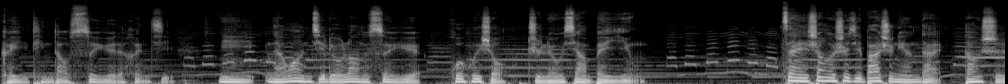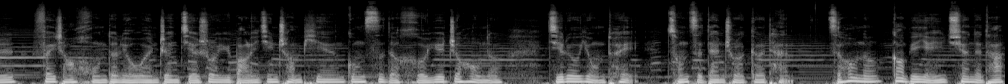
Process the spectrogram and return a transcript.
可以听到岁月的痕迹。你难忘记流浪的岁月，挥挥手，只留下背影。在上个世纪八十年代，当时非常红的刘文正结束了与宝丽金唱片公司的合约之后呢，急流勇退，从此淡出了歌坛。此后呢，告别演艺圈的他，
